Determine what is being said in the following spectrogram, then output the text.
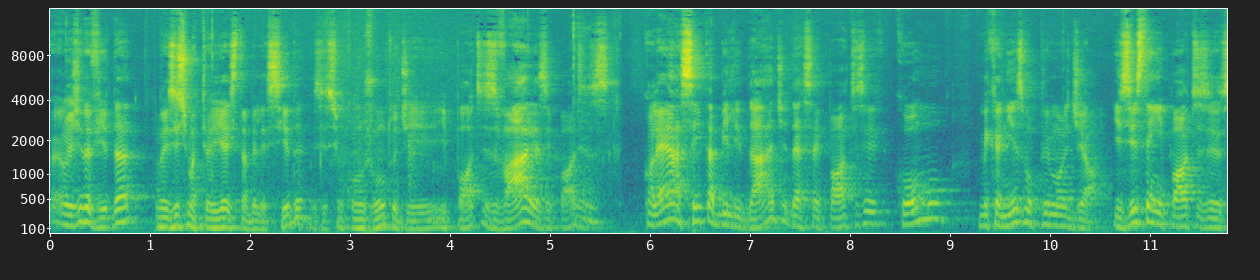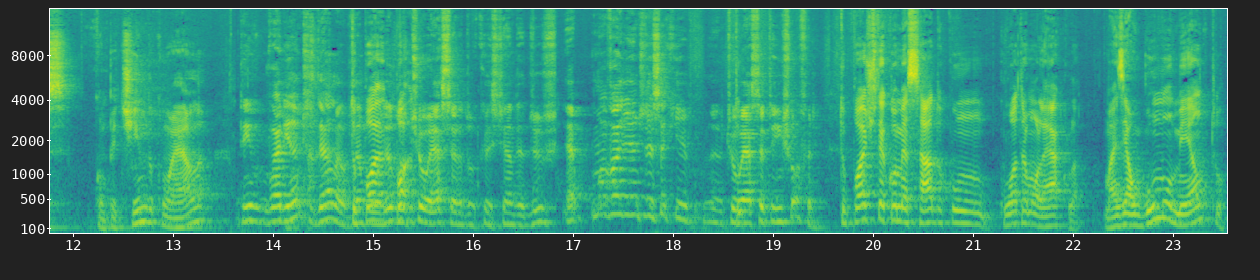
A origem da vida não existe uma teoria estabelecida, existe um conjunto de hipóteses, várias hipóteses. Qual é a aceitabilidade dessa hipótese como mecanismo primordial? Existem hipóteses competindo com ela, tem variantes dela. Tu pode, o modelo do tio Esser do Christian de Duve é uma variante desse aqui. O tio Esser tem enxofre. Tu pode ter começado com, com outra molécula, mas em algum momento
